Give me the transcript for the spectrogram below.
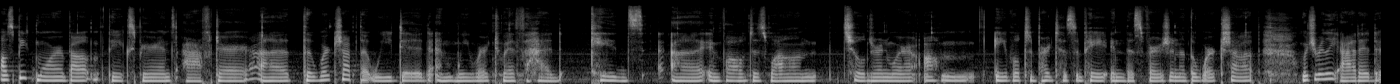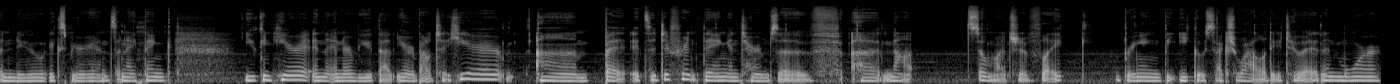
I'll speak more about the experience after. Uh, the workshop that we did and we worked with had kids uh, involved as well, and children were um, able to participate in this version of the workshop, which really added a new experience. And I think you can hear it in the interview that you're about to hear, um, but it's a different thing in terms of uh, not so much of like bringing the ecosexuality to it and more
